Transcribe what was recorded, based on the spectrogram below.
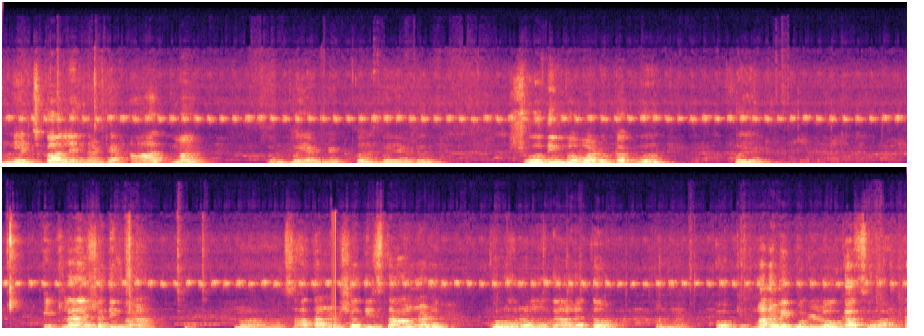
నేర్చుకోవాలి ఏంటంటే ఆత్మ కొనిపోయాడు నెట్టుకొని పోయాడు శోధింపబడుటకు పోయాడు. ఎట్లా శోధింప? సాతానుడు శోధిస్తా ఉన్నాడు క్రూరముగాలతో ఉన్నాడు. ఓకే మనం ఇప్పుడు లూకాసు వార్త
